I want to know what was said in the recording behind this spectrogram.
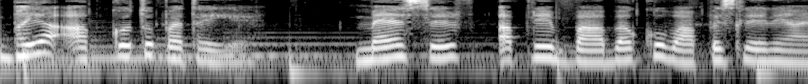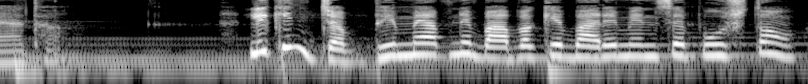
भैया आपको तो पता ही है मैं सिर्फ़ अपने बाबा को वापस लेने आया था। लेकिन जब भी मैं अपने बाबा के बारे में इनसे पूछता हूँ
